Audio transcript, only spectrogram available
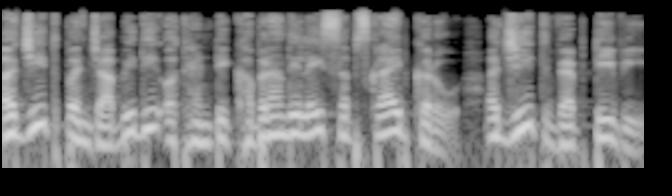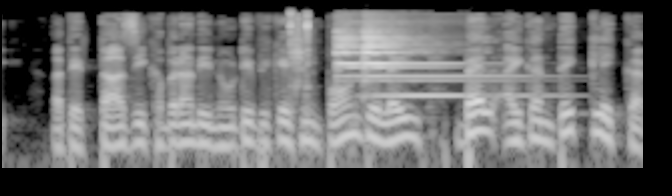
ਅਜੀਤ ਪੰਜਾਬੀ ਦੀ ਆਥੈਂਟਿਕ ਖਬਰਾਂ ਦੇ ਲਈ ਸਬਸਕ੍ਰਾਈਬ ਕਰੋ ਅਜੀਤ ਵੈਬ ਟੀਵੀ ਅਤੇ ਤਾਜ਼ੀ ਖਬਰਾਂ ਦੀ ਨੋਟੀਫਿਕੇਸ਼ਨ ਪਾਉਣ ਦੇ ਲਈ ਬੈਲ ਆਈਕਨ ਤੇ ਕਲਿੱਕ ਕਰੋ।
